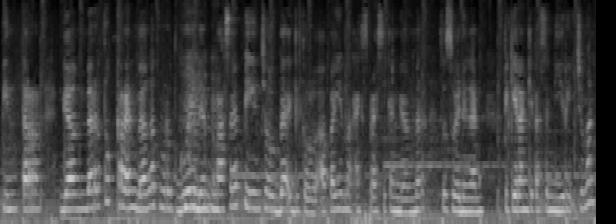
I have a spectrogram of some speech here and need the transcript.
pinter gambar tuh keren banget menurut gue dan rasanya pingin coba gitu loh. Apalagi mengekspresikan gambar sesuai dengan pikiran kita sendiri. Cuman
